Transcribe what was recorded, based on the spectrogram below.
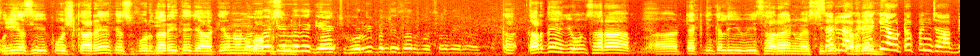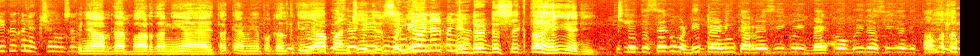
ਉਹਦੀ ਅਸੀਂ ਕੋਸ਼ਿਸ਼ ਕਰ ਰਹੇ ਹਾਂ ਕਿ ਸਪੁਰਦਾਰੀ ਤੇ ਜਾ ਕੇ ਉਹਨਾਂ ਨੂੰ ਲੱਗਦਾ ਵਾਪਸ ਕਿ ਇਹਨਾਂ ਦੇ ਗੈਂਗ 'ਚ ਹੋਰ ਵੀ ਬੰਦੇ ਸਰ ਹੋ ਸਕਦੇ ਨੇ। ਕ- ਕਰਦੇ ਹਾਂ ਜੀ ਹੁਣ ਸਾਰਾ ਟੈਕਨੀਕਲੀ ਵੀ ਸਾਰਾ ਸਰ ਇਨਵੈਸਟੀਗੇਟ ਲੱਗ ਕਰ ਰਿਹਾ ਰਹੇ ਹਾਂ। ਕਿ ਆਊਟ ਆਫ ਪੰਜਾਬ ਵੀ ਕੋਈ ਕਨੈਕਸ਼ਨ ਹੋ ਸਕਦਾ? ਪੰਜਾਬ ਦਾ ਬਾਹਰ ਦਾ ਨਹੀਂ ਆਇਆ ਅਜੇ ਤੱਕ ਐਵੇਂ ਆਪਾਂ ਗਲਤ ਕਹੀ ਆ ਪੰਜ ਛੇ ਡਿਸਟ੍ਰਿਕਟ ਪੰਜਾਬ। ਇੰਟਰ ਡਿਸਟ੍ਰਿਕਟ ਤਾਂ ਹੈ ਹੀ ਆ ਜੀ। ਤਰ੍ਹਾਂ ਦੱਸਿਆ ਕਿ ਵੱਡੀ ਪਲੈਨਿੰਗ ਕਰ ਰਹੇ ਸੀ ਕੋਈ ਬੈਂਕ ਰੋਬਰੀ ਦਾ ਸੀ ਜਾਂ ਹਾਂ ਮਤਲਬ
